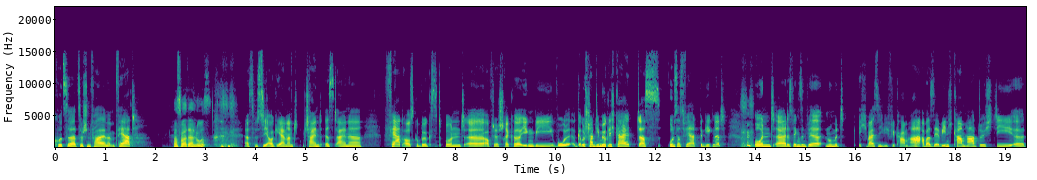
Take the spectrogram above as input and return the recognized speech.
kurzer Zwischenfall mit dem Pferd. Was war da los? das wüsste ich auch gerne. Anscheinend ist eine Pferd ausgebüxt und äh, auf der Strecke irgendwie wohl bestand die Möglichkeit, dass uns das Pferd begegnet. Und äh, deswegen sind wir nur mit, ich weiß nicht wie viel kmh, aber sehr wenig kmh durch die, äh,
